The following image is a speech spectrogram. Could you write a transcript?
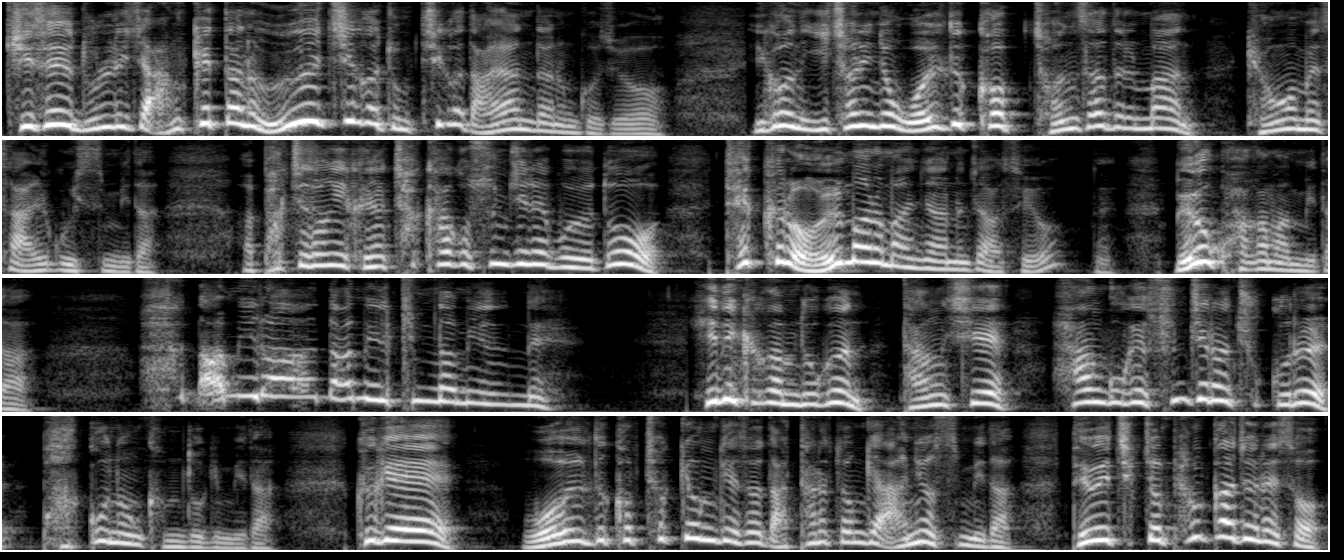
기세에 눌리지 않겠다는 의지가 좀 티가 나야 한다는 거죠. 이건 2002년 월드컵 전사들만 경험해서 알고 있습니다. 아, 박지성이 그냥 착하고 순진해 보여도 태클을 얼마나 많이 하는지 아세요? 네, 매우 과감합니다. 하, 남이라 남일 김남일 네. 히딩크 감독은 당시에 한국의 순진한 축구를 바꿔놓은 감독입니다. 그게 월드컵 첫 경기에서 나타났던 게 아니었습니다. 대회 직전 평가전에서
